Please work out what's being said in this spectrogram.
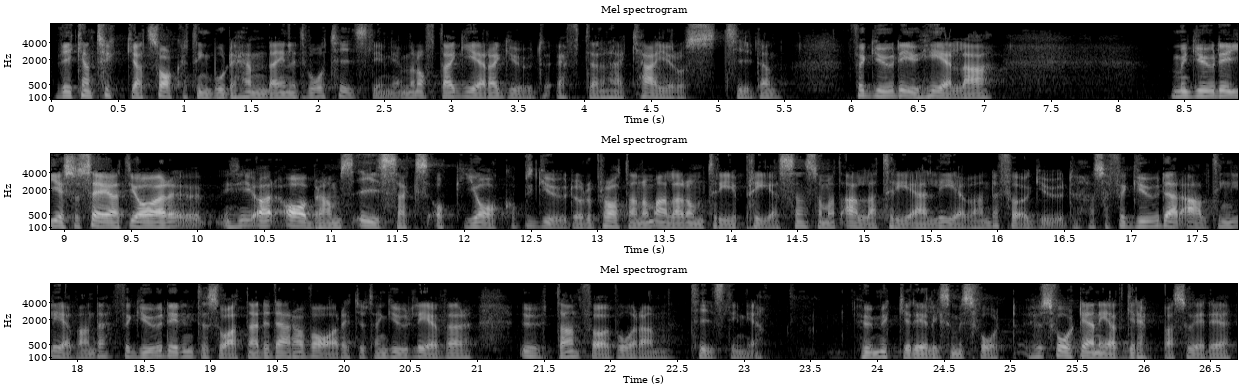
Vi kan tycka att saker och ting borde hända enligt vår tidslinje, men ofta agerar Gud efter den här Kairos-tiden. För Gud är ju hela... Men Gud är, Jesus säger att jag är, jag är Abrahams, Isaks och Jakobs Gud, och då pratar han om alla de tre i presen som att alla tre är levande för Gud. Alltså för Gud är allting levande. För Gud är det inte så att när det där har varit, utan Gud lever utanför våran tidslinje. Hur mycket det liksom är svårt, hur svårt det än är att greppa så är det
